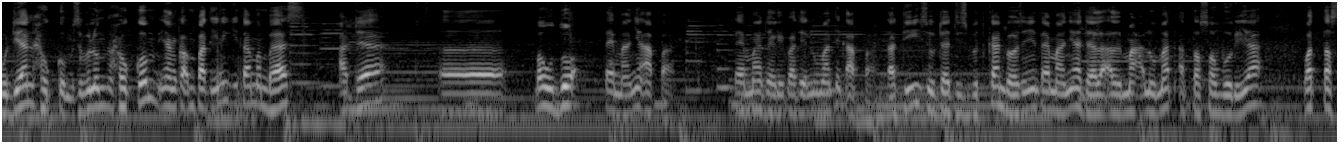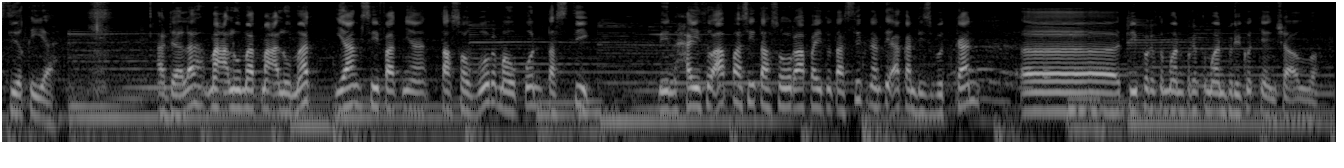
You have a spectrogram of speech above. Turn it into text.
Kemudian hukum. Sebelum hukum yang keempat ini kita membahas ada uh, maudhu temanya apa? Tema daripada ilmu mantik apa? Tadi sudah disebutkan bahwasanya temanya adalah al maklumat atau soburiya wat tasdiqiyah. Adalah maklumat-maklumat yang sifatnya tasawur maupun tasdik min haitsu apa sih tasawur apa itu tasdik nanti akan disebutkan uh, di pertemuan-pertemuan berikutnya insyaallah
